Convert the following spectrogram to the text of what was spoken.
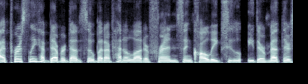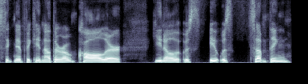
I personally have never done so, but I've had a lot of friends and colleagues who either met their significant other on call or, you know, it was it was something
